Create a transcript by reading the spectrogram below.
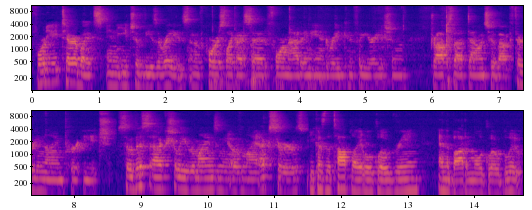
48 terabytes in each of these arrays. And of course, like I said, formatting and RAID configuration drops that down to about 39 per each. So this actually reminds me of my Xserves because the top light will glow green and the bottom will glow blue.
